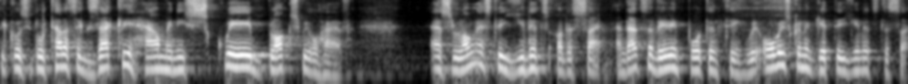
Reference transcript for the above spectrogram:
Because it will tell us exactly how many square blocks we'll have, as long as the units are the same. And that's a very important thing. We're always going to get the units the same.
